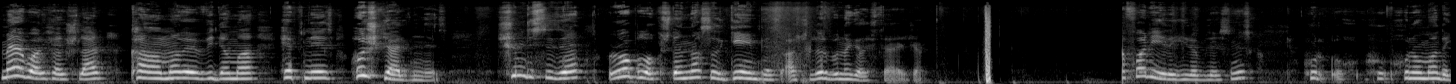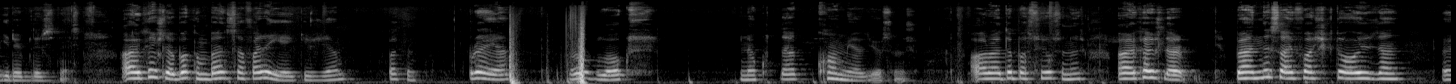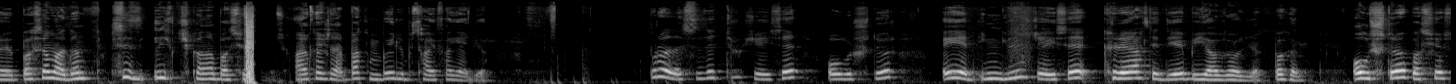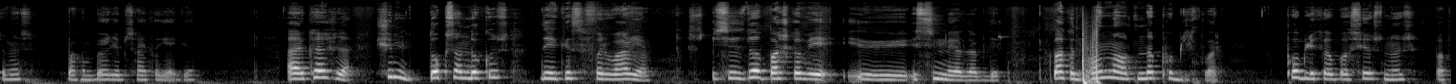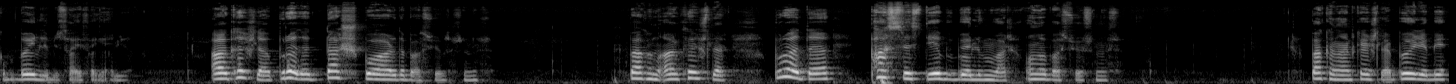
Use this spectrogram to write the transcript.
Merhaba arkadaşlar, kanalıma ve videoma hepiniz hoş geldiniz. Şimdi size Roblox'ta nasıl Game Pass açılır bunu göstereceğim. Safari'ye de girebilirsiniz, Chrome'a da girebilirsiniz. Arkadaşlar bakın ben Safari'ye gireceğim. Bakın buraya roblox.com yazıyorsunuz. Arada basıyorsunuz. Arkadaşlar bende sayfa açıkta o yüzden e, basamadım. Siz ilk çıkana basıyorsunuz. Arkadaşlar bakın böyle bir sayfa geliyor. Burada size Türkçe ise oluştur. Eğer İngilizce ise create diye bir yazı olacak. Bakın oluştura basıyorsunuz. Bakın böyle bir sayfa geliyor. Arkadaşlar şimdi 99 dakika 0 var ya sizde başka bir e, isim de yazabilir. Bakın onun altında public var. Public'e basıyorsunuz. Bakın böyle bir sayfa geliyor. Arkadaşlar burada dashboard'a basıyorsunuz. Bakın arkadaşlar burada passes diye bir bölüm var. Ona basıyorsunuz. Bakın arkadaşlar böyle bir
